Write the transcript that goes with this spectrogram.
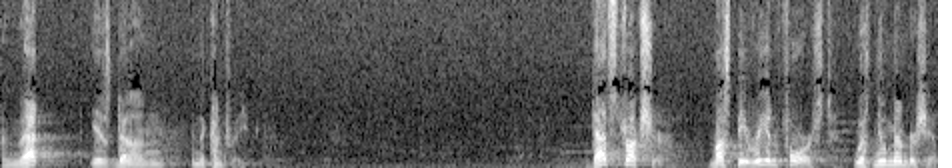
And that is done in the country. That structure must be reinforced with new membership,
